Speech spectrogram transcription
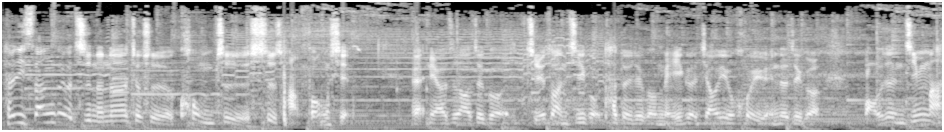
它的第三个职能呢，就是控制市场风险。哎，你要知道这个结算机构，它对这个每一个交易会员的这个保证金嘛，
